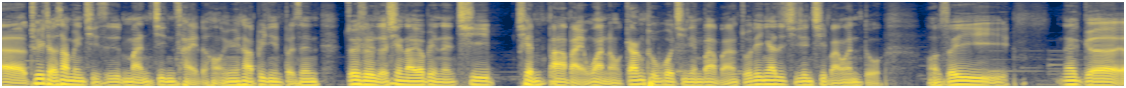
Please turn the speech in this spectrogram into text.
呃 Twitter 上面其实蛮精彩的哈，因为他毕竟本身追随者现在又变成七千八百万哦，刚突破七千八百万，昨天应该是七千七百万多哦，所以那个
